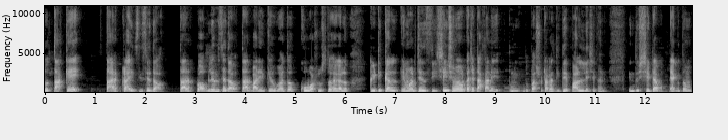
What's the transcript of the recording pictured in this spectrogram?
তো তাকে তার ক্রাইসিসে দাও, তার প্রবলেমসে দাও। তার বাড়ির কেউ হয়তো খুব অসুস্থ হয়ে গেল ক্রিটিক্যাল এমার্জেন্সি সেই সময় ওর কাছে টাকা নেই, তুমি দু পাঁচশো টাকা দিতে পারলে সেখানে। কিন্তু সেটা একদম,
